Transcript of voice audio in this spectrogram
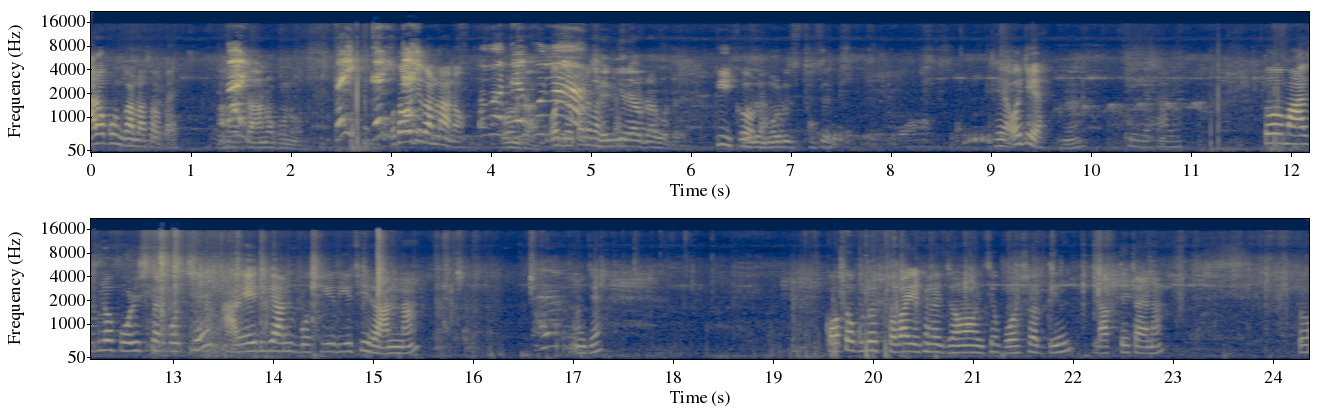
আরও কোন গামলা সবাই কোনো। ওই যে গামলা আনো? কোনটা? ওই যে ওটা গোটে কি মরুচ হ্যাঁ ওইটা হ্যাঁ। ঠিক আছে অনেক তো মাছগুলো পরিষ্কার করছে আর এইদিকে আমি বসিয়ে দিয়েছি রান্না। ওই যে। কতগুলো সবাই এখানে জমা হয়েছে বর্ষার দিন লাগতে চায় না। তো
